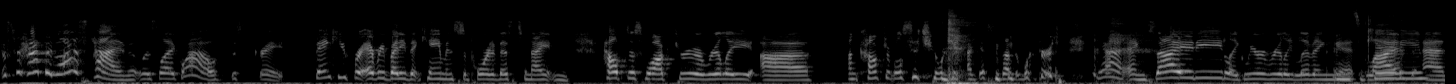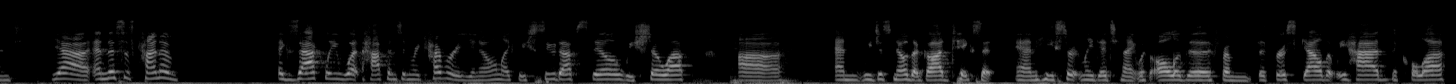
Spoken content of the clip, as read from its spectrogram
this what happened last time. It was like, wow, this is great. Thank you for everybody that came and supported us tonight and helped us walk through a really uh uncomfortable situation. I guess is that the word? Yeah, anxiety. Like we were really living it live and yeah, and this is kind of exactly what happens in recovery, you know, like we suit up still, we show up, uh, and we just know that God takes it. And he certainly did tonight with all of the, from the first gal that we had, Nicola,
